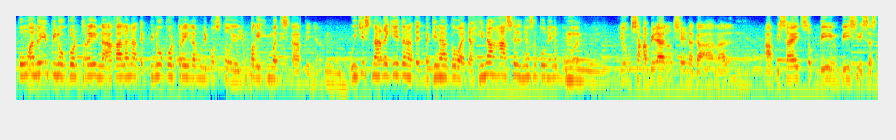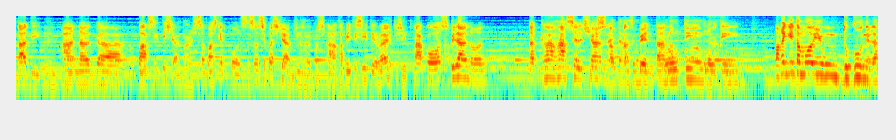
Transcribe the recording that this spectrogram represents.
kung ano yung pinoportray na akala natin, pinoportray lang ni Boss Toyo yung pagiging madiskarte niya. mm. Which is nakikita natin na ginagawa niya, hinahassle niya sa tunay na buhay. Mm. Yung sa kabila ng siya nag-aaral, ah, besides of being busy sa study, Mm. ah, nag ah, varsity siya Varsity. sa basketball sa San Sebastian, Sa Labas, ah, Cavite City, right? Cavite City. Tapos, bila nun, nagha-hustle siya ng pagbenta ng Clothing. mga clothing. Makikita mo yung dugo nila,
